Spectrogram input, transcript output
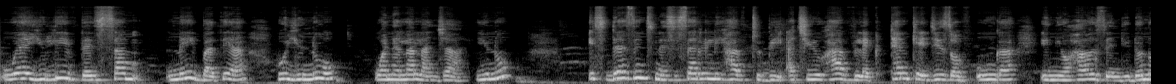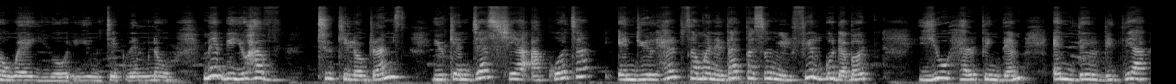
where you live there's some neighbor there who you know wanalala njaa you know? It doesn't necessarily have to be at you have like 10 kgs of unga in your house and you don't know where you you'll take them no. Maybe you have two kilograms you can just share a quarter and you'll help someone and that person will feel good about you helping them and they'll be there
